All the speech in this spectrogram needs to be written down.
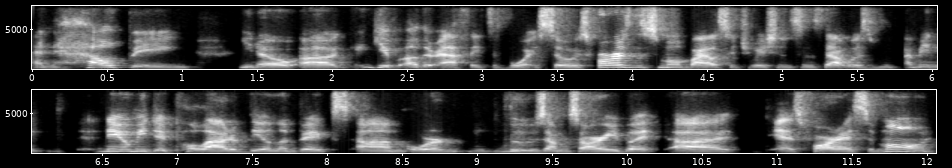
and helping, you know, uh, give other athletes a voice. So as far as the Simone Biles situation, since that was, I mean, Naomi did pull out of the Olympics um, or lose, I'm sorry, but uh, as far as Simone,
